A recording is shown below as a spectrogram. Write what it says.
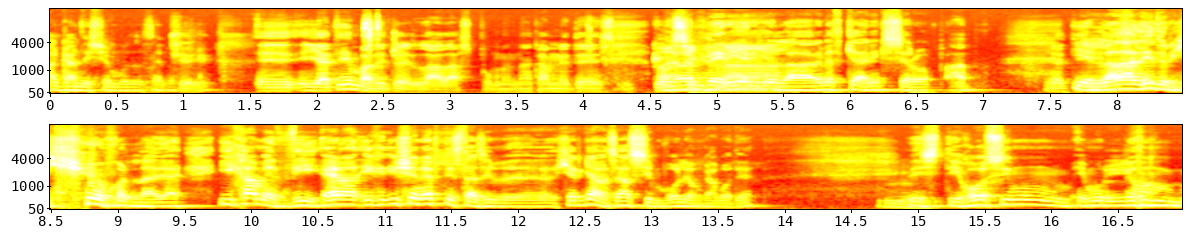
Αν κάνεις και μου το θέλω. Οκ. Ε, Γιατί δεν πάτε και Ελλάδα, ας πούμε, να κάνετε πιο Μα είναι περίεργη η συχνά. Ελλάδα, ρε παιδιά, δεν ξέρω. Α, Γιατί- Η Ελλάδα λειτουργεί όλα. Είχαμε δει, ένα, είχε είχε έρθει στα ε, χέρια μας ένα συμβόλαιο κάποτε. Δυστυχώς ήμουν, ήμουν λίγο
